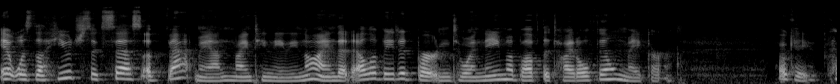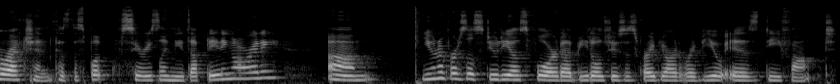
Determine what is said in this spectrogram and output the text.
it was the huge success of Batman 1989 that elevated Burton to a name above the title filmmaker. Okay, correction, because this book seriously needs updating already. Um, Universal Studios Florida Beetlejuice's Graveyard Revue is defunct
